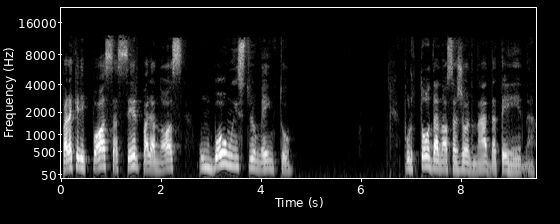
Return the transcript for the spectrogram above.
para que Ele possa ser para nós um bom instrumento por toda a nossa jornada terrena.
